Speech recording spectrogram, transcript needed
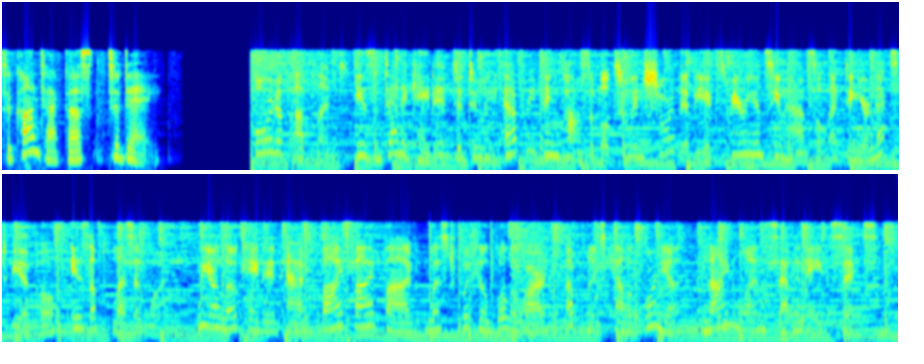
to contact us today. Upland is dedicated to doing everything possible to ensure that the experience you have selecting your next vehicle is a pleasant one. We are located at 555 West Foothill Boulevard, Upland, California 91786.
